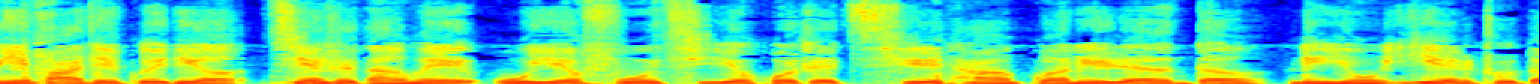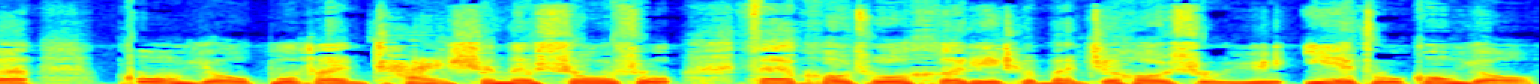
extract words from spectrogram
民法典规定，建设单位、物业服务企业或者其他管理人等利用业主的共有部分产生的收入，在扣除合理成本之后，属于业主共有。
